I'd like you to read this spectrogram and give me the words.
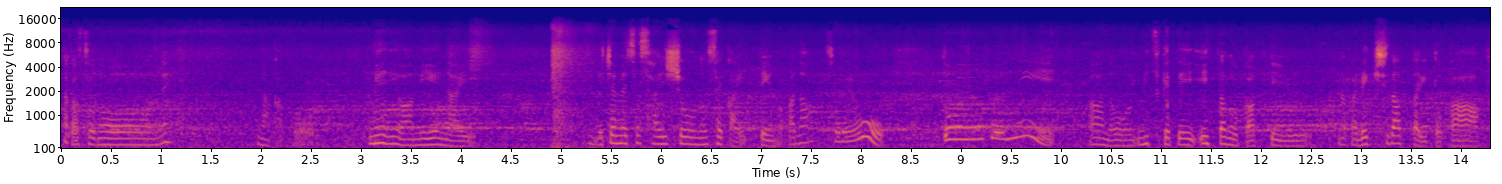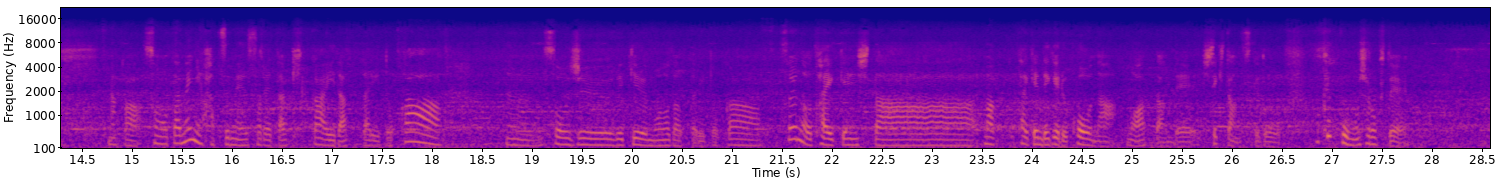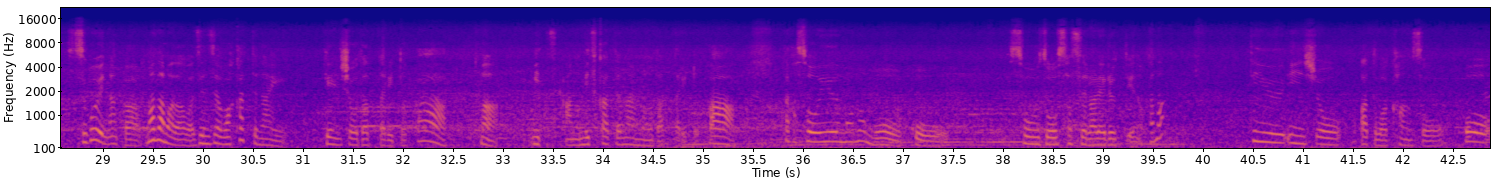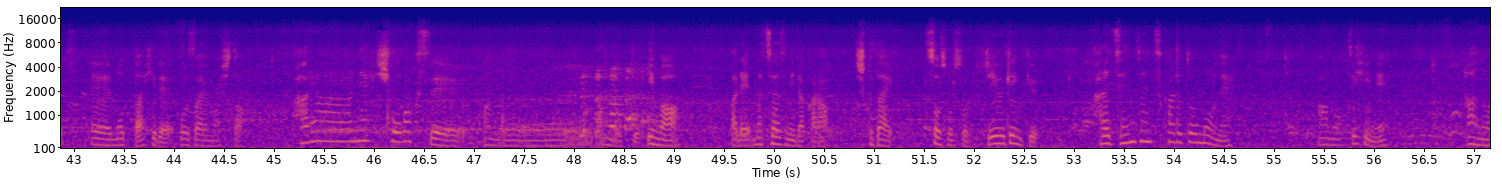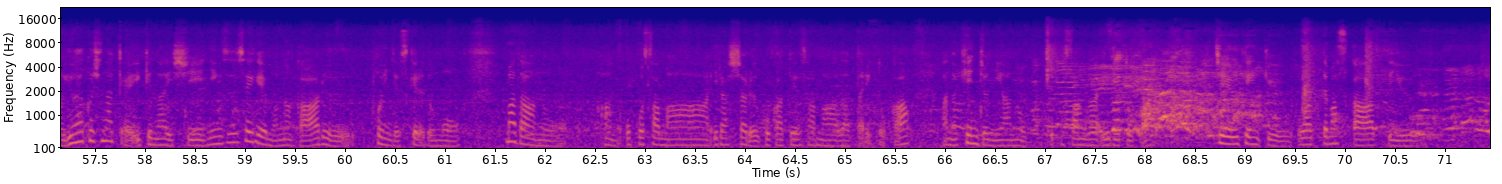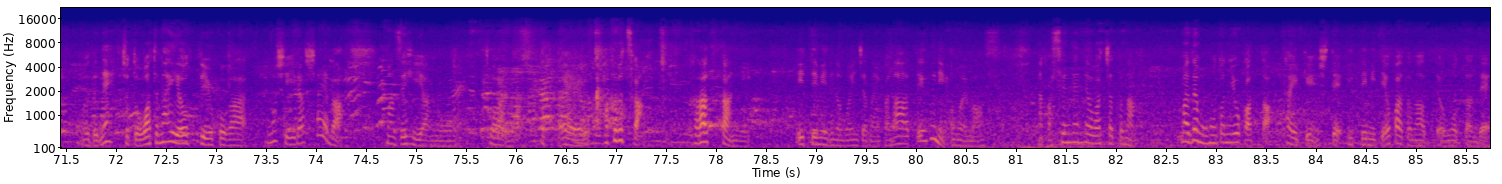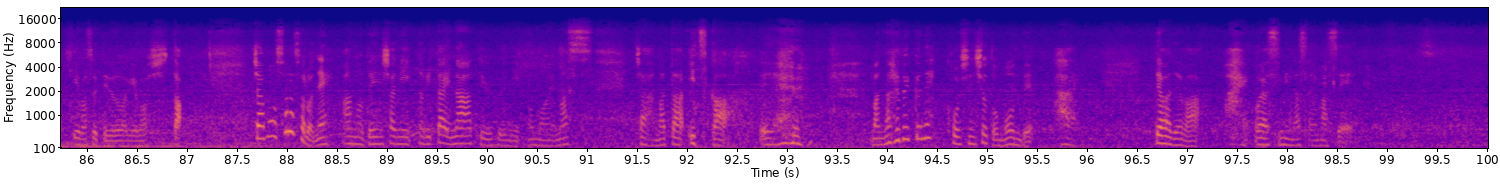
なんかそのねなんかこう目には見えないめちゃめちゃ最小の世界っていうのかな？それをどういうふうにあの見つけていったのかっていうなんか歴史だったりとかなんかそのために発明された機械だったりとかうん、操縦できるものだったりとかそういうのを体験した、まあ、体験できるコーナーもあったんでしてきたんですけど結構面白くてすごいなんかまだまだは全然分かってない現象だったりとか、まあ、見つあの見つかってないものだったりとかだからそういうものもこう想像させられるっていうのかな？っていう印象あとは感想を、えー、持った日でございました。あれはね小学生あのー、なんだっけ今あれ夏休みだから宿題。そうそうそう自由研究。あれ全然使えると思うね。あのぜひねあの予約しなきゃいけないし人数制限もなんかあるっぽいんですけれどもまだあのあのお子様いらっしゃるご家庭様だったりとかあの近所にあのお子さんがいるとか自由研究終わってますかっていうのでねちょっと終わってないよっていう子がもしいらっしゃれば、まあ、ぜひあのとある、えー、博物館科学館に行ってみるのもいいんじゃないかなっていうふうに思います。なんか宣伝で終わっちゃったな。まあでも本当に良かった。体験して行ってみて良かったなって思ったんで言わせていただきました。じゃあもうそろそろねあの電車に乗りたいなというふうに思います。じゃあまたいつか、えーまあ、なるべくね更新しようと思うんで、はい、ではでは、はい、おやすみなさいませ。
